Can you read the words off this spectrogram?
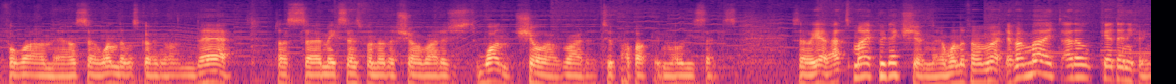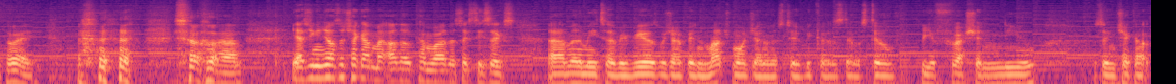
for a while now, so I wonder what's going on there. Plus, uh, makes sense for another Showa rider, just one Showa rider to pop up in all these sets. So yeah, that's my prediction. I wonder if I'm right. If I'm right, I don't get anything. Hooray! so um, yes, you can also check out my other Kamen Rider 66 uh, reviews, which I've been much more generous to because they were still fresh and new. So you can check out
